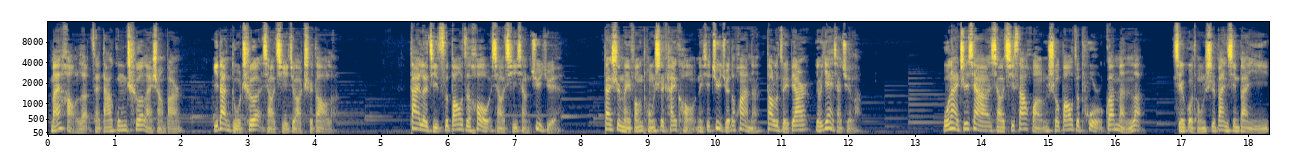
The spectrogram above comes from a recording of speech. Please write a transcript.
买好了再搭公车来上班，一旦堵车，小齐就要迟到了。带了几次包子后，小齐想拒绝，但是每逢同事开口，那些拒绝的话呢，到了嘴边又咽下去了。无奈之下，小齐撒谎说包子铺关门了，结果同事半信半疑，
